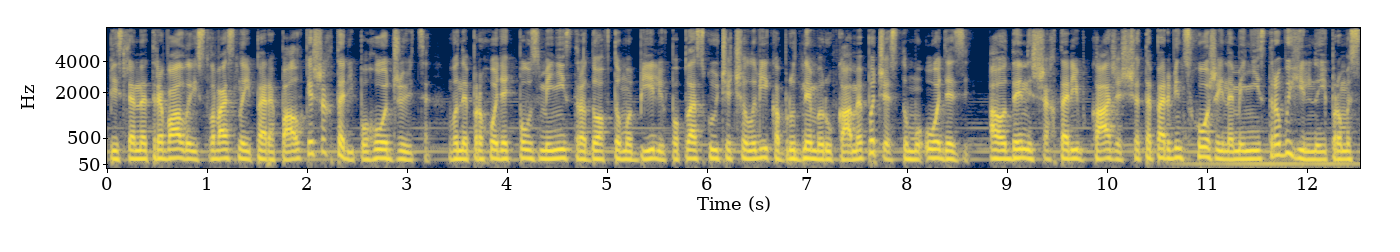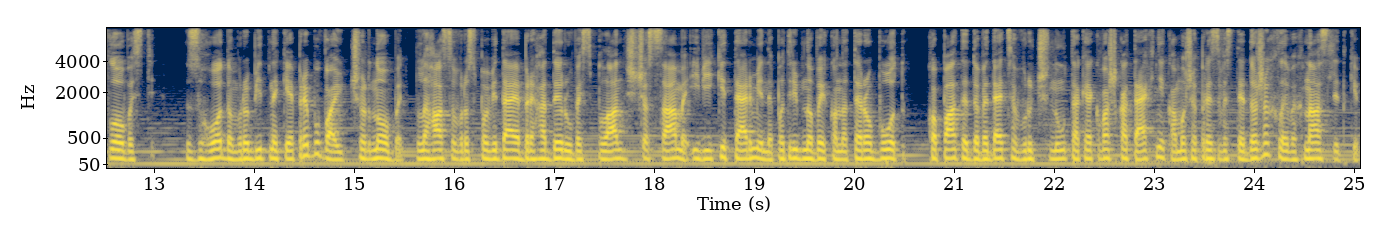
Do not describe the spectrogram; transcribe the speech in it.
Після нетривалої словесної перепалки шахтарі погоджуються. Вони проходять повз міністра до автомобілів, поплескуючи чоловіка брудними руками по чистому одязі. А один із шахтарів каже, що тепер він схожий на міністра вугільної промисловості. Згодом робітники прибувають в Чорнобиль. Легасов розповідає бригадиру весь план, що саме і в які терміни потрібно виконати роботу. Копати доведеться вручну, так як важка техніка може призвести до жахливих наслідків.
